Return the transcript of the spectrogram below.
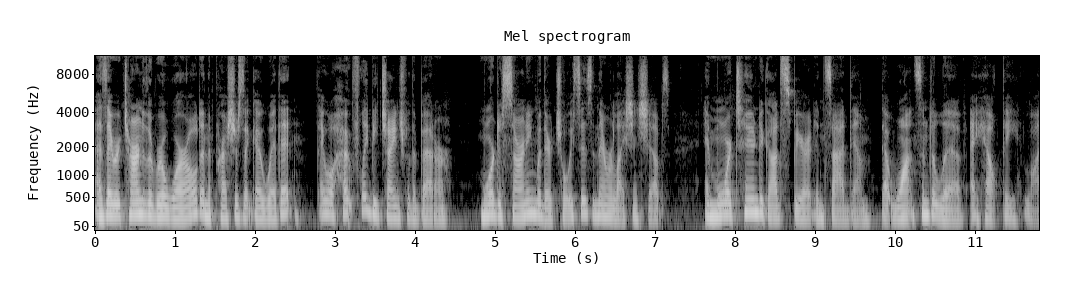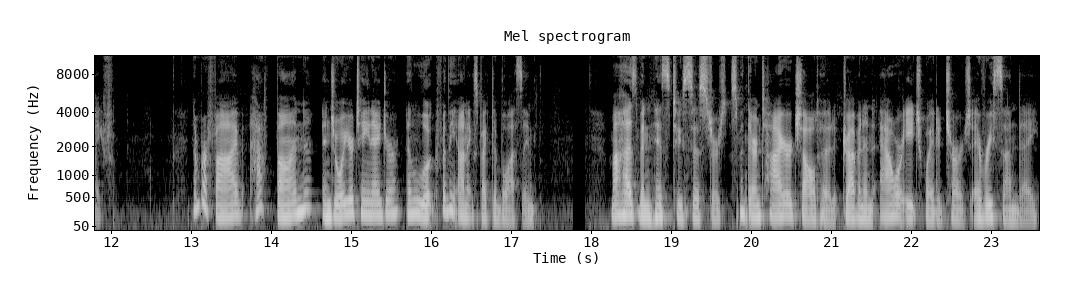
As they return to the real world and the pressures that go with it, they will hopefully be changed for the better, more discerning with their choices and their relationships, and more attuned to God's Spirit inside them that wants them to live a healthy life. Number five, have fun, enjoy your teenager, and look for the unexpected blessings. My husband and his two sisters spent their entire childhood driving an hour each way to church every Sunday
